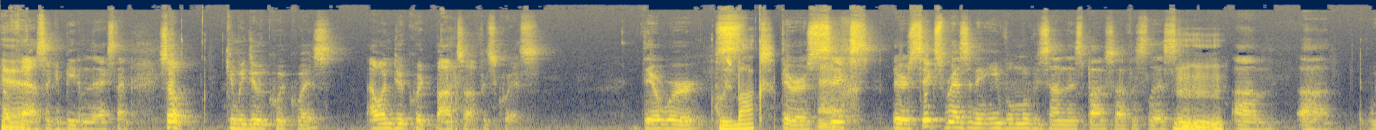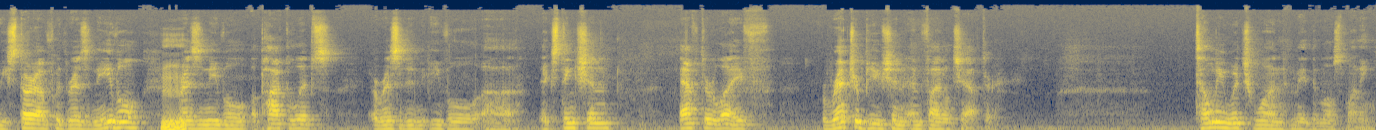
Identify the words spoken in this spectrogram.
how Yeah. fast I can beat him the next time. So, can we do a quick quiz? I want to do a quick box office quiz. There were Whose box? There are six. There are six Resident Evil movies on this box office list. Mm-hmm. Um, uh, we start off with Resident Evil, Mm-hmm. Resident Evil Apocalypse, a Resident Evil uh, Extinction, Afterlife, Retribution, and Final Chapter. Tell me which one made the most money.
